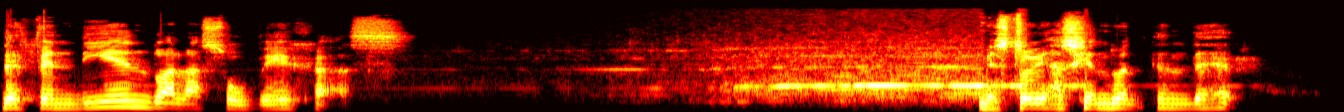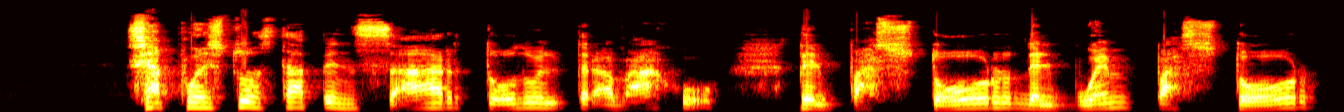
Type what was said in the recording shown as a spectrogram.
defendiendo a las ovejas me estoy haciendo entender. Se ha puesto hasta a pensar todo el trabajo del pastor, del buen pastor,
